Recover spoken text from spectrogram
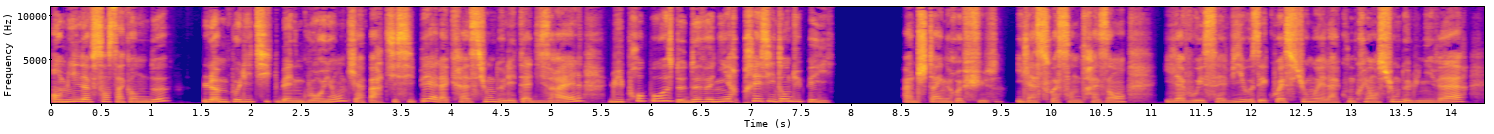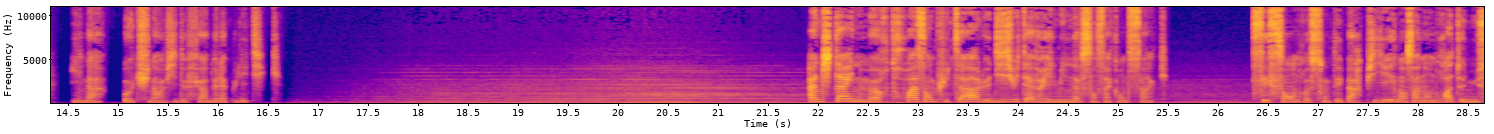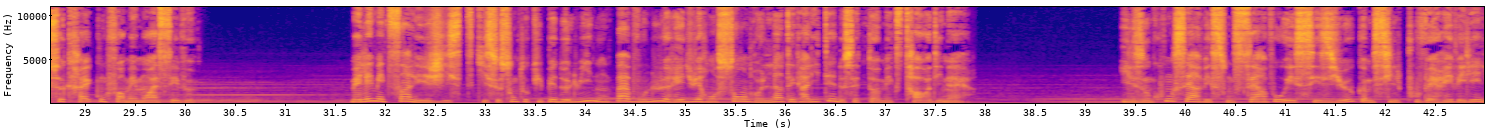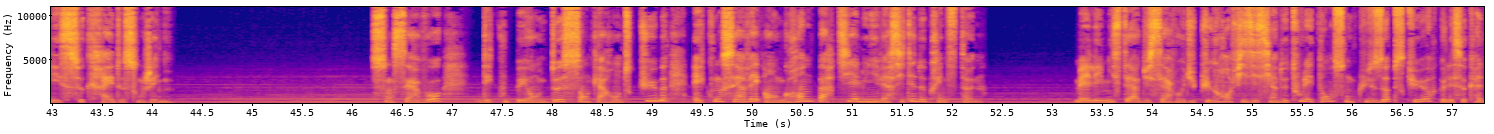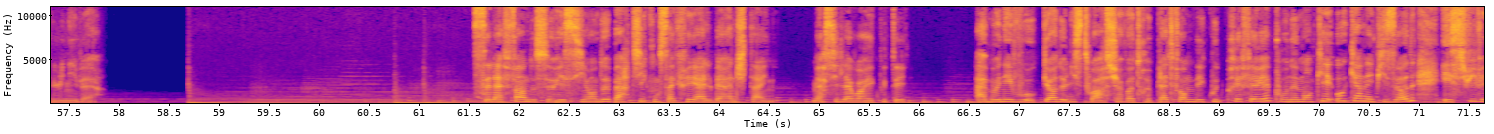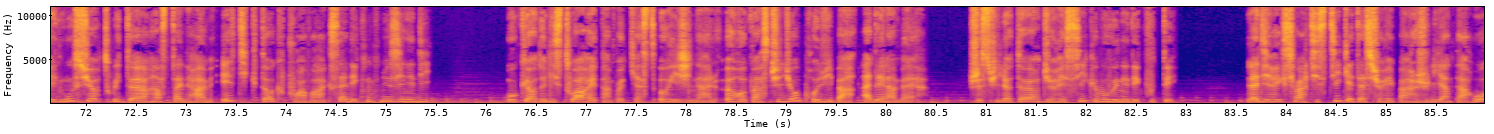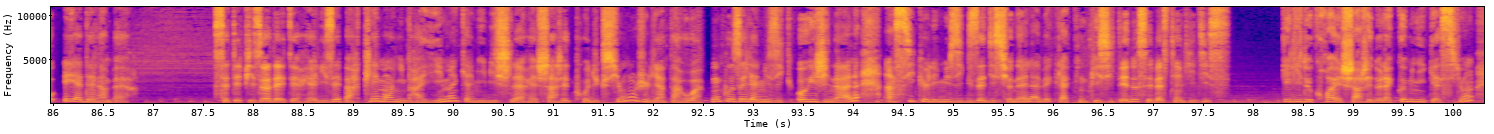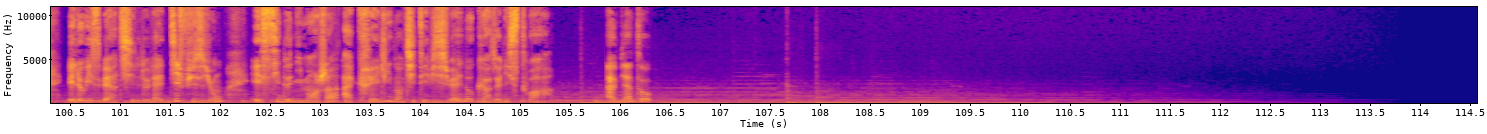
En 1952, l'homme politique Ben Gourion, qui a participé à la création de l'État d'Israël, lui propose de devenir président du pays. Einstein refuse. Il a 73 ans, il a voué sa vie aux équations et à la compréhension de l'univers, il n'a aucune envie de faire de la politique. Einstein meurt trois ans plus tard, le 18 avril 1955. Ses cendres sont éparpillées dans un endroit tenu secret conformément à ses vœux. Mais les médecins légistes qui se sont occupés de lui n'ont pas voulu réduire en cendres l'intégralité de cet homme extraordinaire. Ils ont conservé son cerveau et ses yeux comme s'ils pouvaient révéler les secrets de son génie. Son cerveau, découpé en 240 cubes, est conservé en grande partie à l'université de Princeton. Mais les mystères du cerveau du plus grand physicien de tous les temps sont plus obscurs que les secrets de l'univers. C'est la fin de ce récit en deux parties consacré à Albert Einstein. Merci de l'avoir écouté. Abonnez-vous au cœur de l'histoire sur votre plateforme d'écoute préférée pour ne manquer aucun épisode et suivez-nous sur Twitter, Instagram et TikTok pour avoir accès à des contenus inédits. Au cœur de l'histoire est un podcast original Europe Studio produit par Adèle Imbert. Je suis l'auteur du récit que vous venez d'écouter. La direction artistique est assurée par Julien Tarot et Adèle Imbert. Cet épisode a été réalisé par Clément Ibrahim, Camille Bichler est chargée de production, Julien Tarot a composé la musique originale ainsi que les musiques additionnelles avec la complicité de Sébastien Guidis. Kelly Decroix est chargée de la communication, Héloïse Bertil de la diffusion et Sidonie Mangin a créé l'identité visuelle d'au cœur de l'histoire. À bientôt!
